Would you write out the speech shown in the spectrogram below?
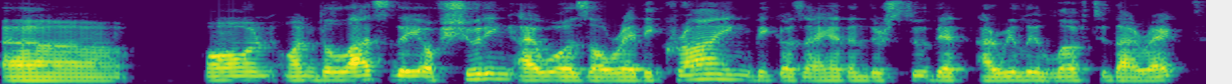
uh, on on the last day of shooting, I was already crying because I had understood that I really love to direct,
